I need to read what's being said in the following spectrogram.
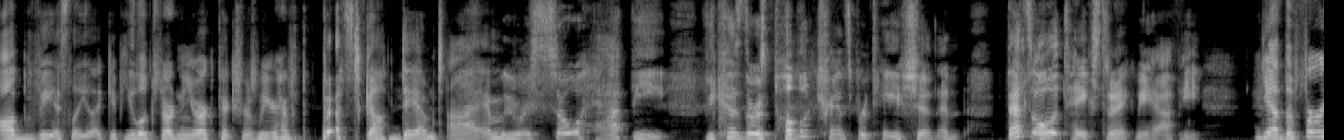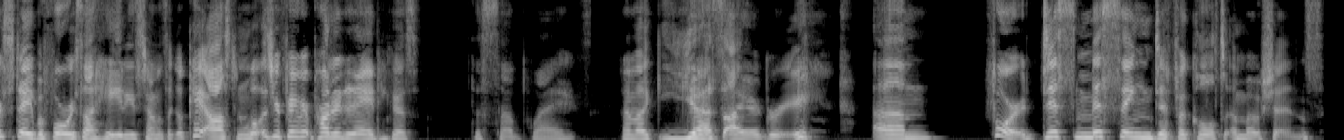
Obviously, like if you looked at our New York pictures, we were having the best goddamn time. We were so happy because there was public transportation, and that's all it takes to make me happy. Yeah, the first day before we saw Hadestown, I was like, okay, Austin, what was your favorite part of today? And he goes, the subway. And I'm like, yes, I agree. Um, four, dismissing difficult emotions.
